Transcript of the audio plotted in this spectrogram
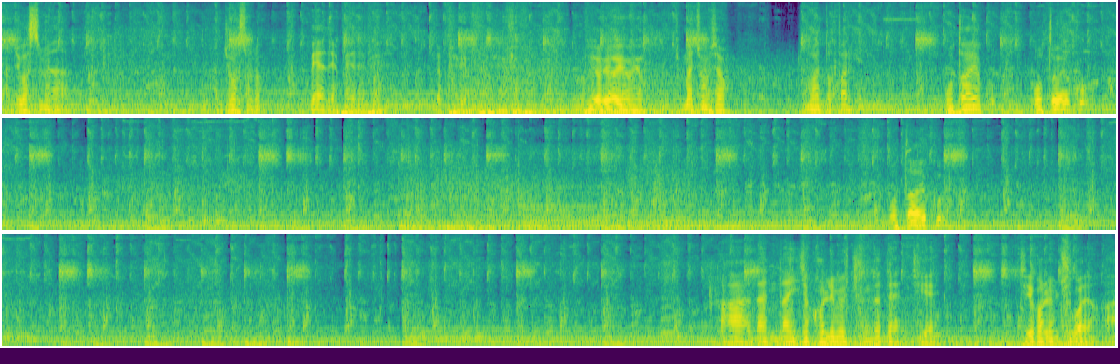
안 죽었으면 안 죽었으면 빼야돼 빼야돼 빼 옆에 옆에 옆에 옆에. 옆에 옆에 좀만 좀만 좀만 좀만 더 빠르게. 못 와야고. 못 와야고. 못 와야고 아, 난, 난 이제 걸리면 죽는데, 뒤에. 뒤에 걸리면 죽어요. 아,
